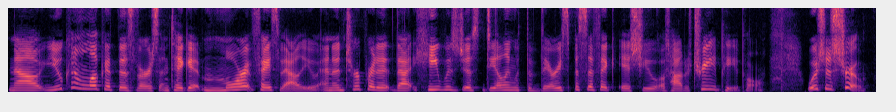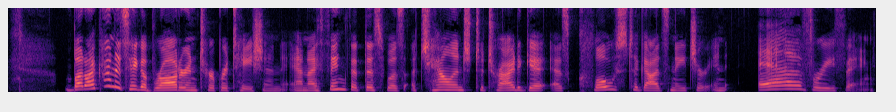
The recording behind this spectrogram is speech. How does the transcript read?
Now, you can look at this verse and take it more at face value and interpret it that he was just dealing with the very specific issue of how to treat people, which is true. But I kind of take a broader interpretation, and I think that this was a challenge to try to get as close to God's nature in everything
